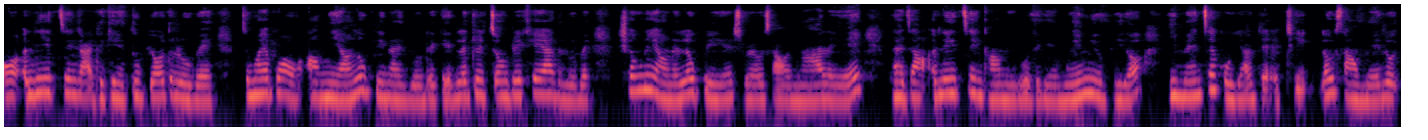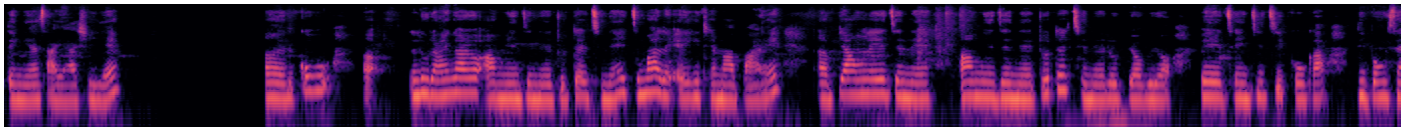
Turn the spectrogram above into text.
အော်အလေးချင်းကတကယ်သူပြောတယ်လို့ပဲကျမရဲ့ဘဝကိုအောင်မြင်အောင်လုပ်ပေးနိုင်တယ်လို့တကယ်လက်တွေ့ကြုံတွေ့ခဲ့ရတယ်လို့ပဲရှုံးနေအောင်လည်းလုပ်ပေးရဲဆိုတဲ့ဥစ္စာကိုနားလေတယ်ဒါကြောင့်အလေးချင်းကောင်းတွေကိုတကယ်မွေးမြူပြီးတော့ညီမန်းချက်ကိုရောက်တဲ့အထိလှုပ်ဆောင်မယ်လို့သင်ခန်းစာရရှိတယ်အဲကိုလူတိုင်းကတော့အောင်မြင်ခြင်းနဲ့တူတက်ခြင်းနဲ့ကျမလည်းအဲ့ဒီထဲမှာပါတယ်အ ပြောင်းလဲခြင်းနဲ့အောင်မြင်ခြင်းနဲ့တိုးတက်ခြင်းနဲ့လို့ပြောပြီးတော့ဘယ်အချိန်ကြီးကြီးကိုကဒီပုံစံ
